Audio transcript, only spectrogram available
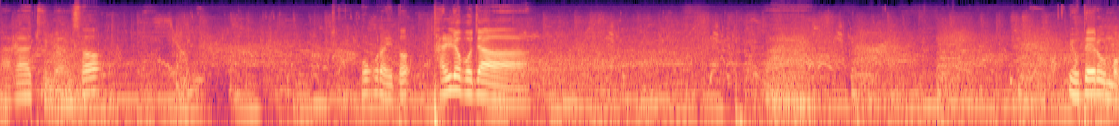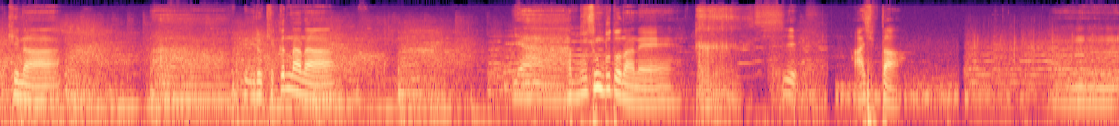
나가주면서 자, 호그라이더 달려보자. 아, 요대로 먹히나. 아, 이렇게 끝나나? 야, 무승부도 나네. 크, 씨, 아쉽다. 음,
